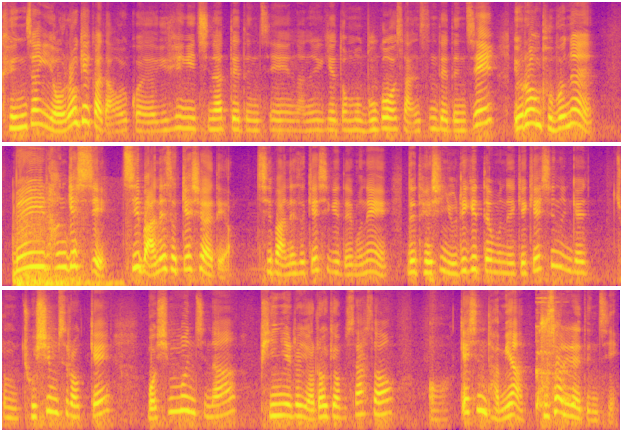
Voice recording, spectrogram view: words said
굉장히 여러 개가 나올 거예요. 유행이 지났다든지 나는 이게 너무 무거워서 안 쓴다든지 이런 부분은 매일 한 개씩 집 안에서 깨셔야 돼요. 집 안에서 깨시기 때문에 근데 대신 유리기 때문에 이게 깨시는 게 좀 조심스럽게 뭐 신문지나 비닐을 여러 겹 싸서 어, 깨신다면 구설이라든지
